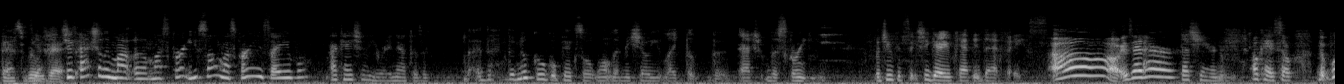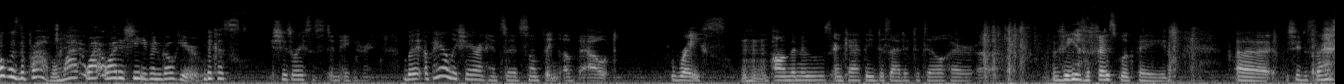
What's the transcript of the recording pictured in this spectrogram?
That's really Yeah. bad. She's actually my uh, my screen. You saw my screensaver. I can't show you right now because the, the new Google Pixel won't let me show you like the the actual the screen. But you can see she gave Kathy that face. oh, is that her? That's Sharon Reed Okay. So the, what was the problem? Why, why why did she even go here? because she's racist and ignorant. But apparently Sharon had said something about race Mhm. on the news, and Kathy decided to tell her uh, via the Facebook page. Uh, she decided.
